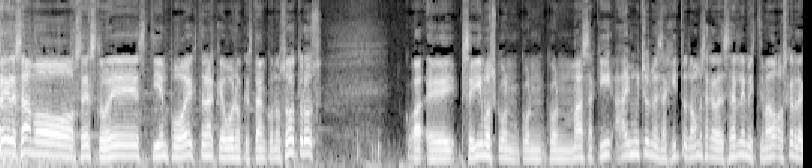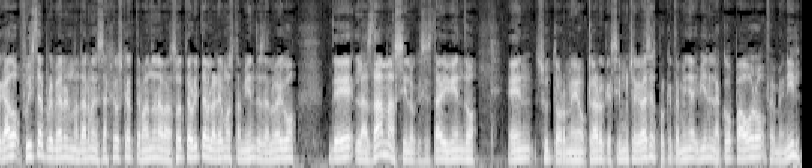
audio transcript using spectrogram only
Regresamos, esto es tiempo extra, qué bueno que están con nosotros. Eh, seguimos con más aquí. Hay muchos mensajitos, vamos a agradecerle, mi estimado Oscar Delgado. Fuiste el primero en mandar mensaje, Oscar, te mando un abrazote. Ahorita hablaremos también, desde luego, de las damas y lo que se está viviendo en su torneo. Claro que sí, muchas gracias, porque también ahí viene la Copa Oro Femenil.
